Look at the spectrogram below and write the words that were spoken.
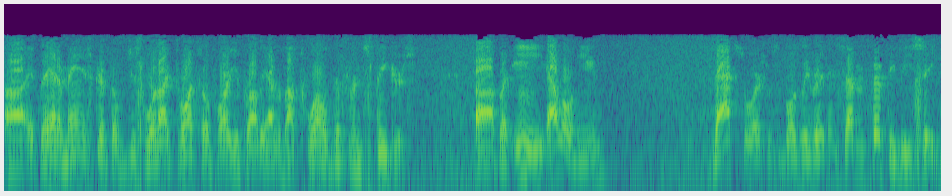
uh, if they had a manuscript of just what I've taught so far, you'd probably have about 12 different speakers. Uh, but E, Elohim, that source was supposedly written in 750 BC.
